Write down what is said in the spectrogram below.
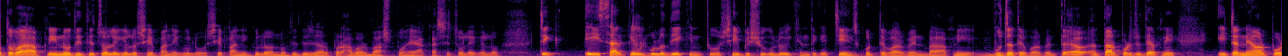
অথবা আপনি নদীতে চলে গেল সেই পানিগুলো সেই পানিগুলো নদীতে যাওয়ার পর আবার বাষ্প হয়ে আকাশে চলে গেল। ঠিক এই সার্কেলগুলো দিয়ে কিন্তু সেই বিষয়গুলো এখান থেকে চেঞ্জ করতে পারবেন বা আপনি বুঝাতে পারবেন। তো, তারপর যদি আপনি এটা নেওয়ার পর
